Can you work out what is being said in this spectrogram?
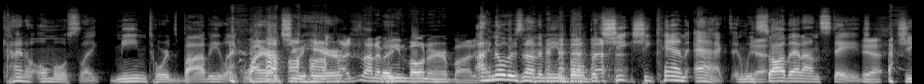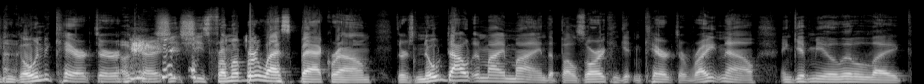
kind of almost like mean towards Bobby, like why aren't you here? There's not a Like, mean bone in her body. I know there's not a mean bone, but she she can act, and we Yeah. saw that on stage. Yeah. She can go into character. Okay. She, she's from a burlesque background. There's no doubt in my mind that Bellzora can get in character right now and give me a little like,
